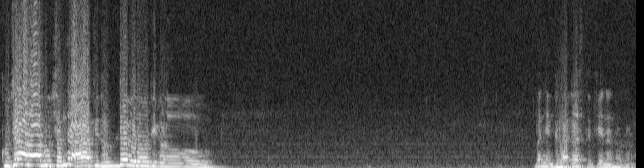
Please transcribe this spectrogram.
ಕುಜ ಹಾಗೂ ಚಂದ್ರ ಅತಿ ದೊಡ್ಡ ವಿರೋಧಿಗಳು. ಬನ್ನಿ, ಗ್ರಹಗಳ ಸ್ಥಿತಿಯನ್ನು ನೋಡೋಣ.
